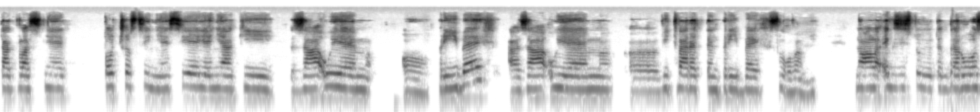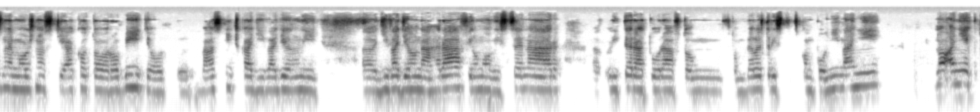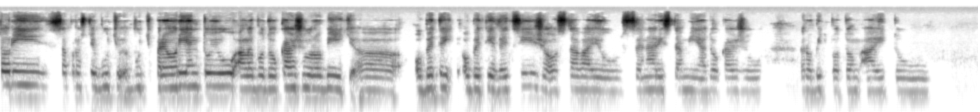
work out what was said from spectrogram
tak vlastne to, čo si nesie, je nejaký záujem o príbeh a záujem e, vytvárať ten príbeh slovami. No ale existujú teda rôzne možnosti, ako to robiť, od básnička, divadelný, e, divadelná hra, filmový scenár, literatúra v tom, v tom beletristickom ponímaní. No a niektorí sa proste buď, buď preorientujú, alebo dokážu robiť uh, obe, tie, obe tie veci, že ostávajú scenaristami a dokážu robiť potom aj tú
